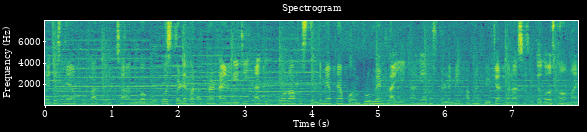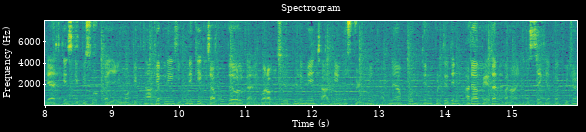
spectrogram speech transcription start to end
या जिसमें आपको काफ़ी अच्छा अनुभव हो, उस फ़ील्ड पर अपना टाइम दीजिए, ताकि और आप उस फ़ील्ड में अपने आप को इम्प्रूवमेंट लाइए, ताकि आप उस फ़ील्ड में अपना फ्यूचर बना सकें। तो दोस्तों, हमारे आज के इस एपिसोड का यही मोटिव था कि अपनी सीखने की इच्छा को डेवल करें और आप जिस फ़ील्ड में चाहते हैं, उस फ़ील्ड में अपने आप को दिन प्रतिदिन अच्छा बेहतर बनाएँ, जिससे कि आपका फ्यूचर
